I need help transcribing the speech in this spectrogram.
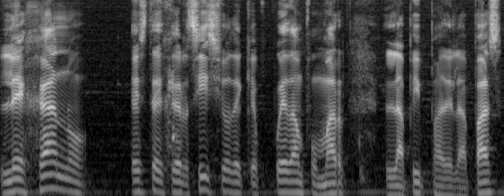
lejano este ejercicio de que puedan fumar la pipa de la paz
